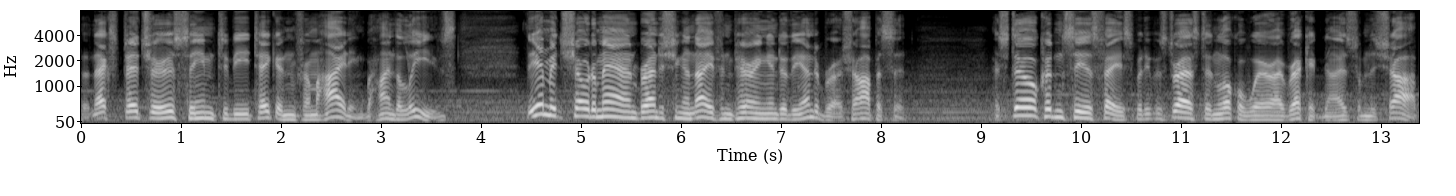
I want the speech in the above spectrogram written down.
The next picture seemed to be taken from hiding behind the leaves. The image showed a man brandishing a knife and peering into the underbrush opposite. I still couldn't see his face, but he was dressed in local wear I recognized from the shop.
